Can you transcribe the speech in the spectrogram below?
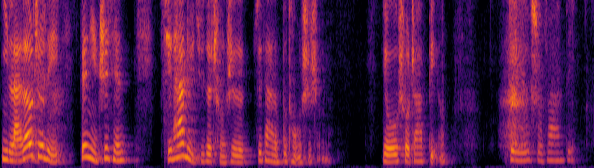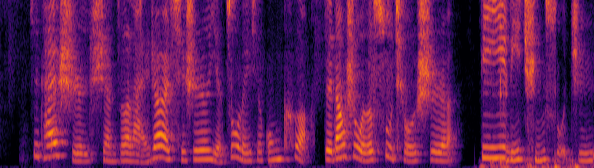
你来到这里跟你之前其他旅居的城市的最大的不同是什么？有手抓饼，对，有手抓饼。最开始选择来这儿，其实也做了一些功课。对，当时我的诉求是：第一，离群所居，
